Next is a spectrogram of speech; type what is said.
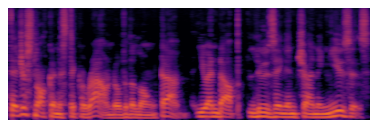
they're just not going to stick around over the long term. You end up losing and churning users.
